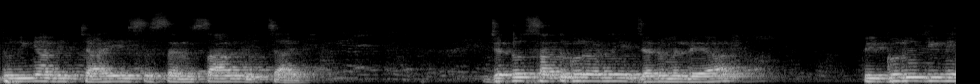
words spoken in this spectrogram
ਦੁਨੀਆ ਵਿੱਚ ਆਏ ਇਸ ਸੰਸਾਰ ਵਿੱਚ ਆਏ ਜਦੋਂ ਸਤਿਗੁਰਾਂ ਨੇ ਜਨਮ ਲਿਆ ਤੇ ਗੁਰੂ ਜੀ ਨੇ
